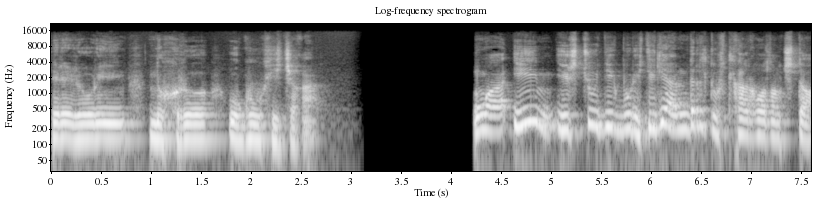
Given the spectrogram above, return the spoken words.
тэрээр өөрийн нөхрөө үгүй хийж байгаа. Уга ийм ирчүүдийг бүр итгэлийн амьдралд хүртэл харах боломжтой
